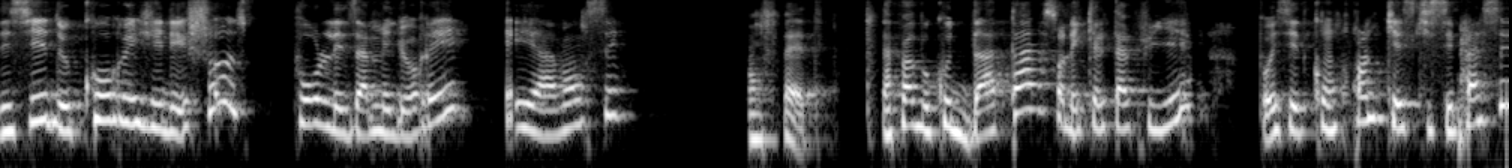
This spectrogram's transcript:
d'essayer de corriger les choses pour les améliorer et avancer. En fait, t'as pas beaucoup de data sur lesquelles t'appuyer pour essayer de comprendre qu'est-ce qui s'est passé.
